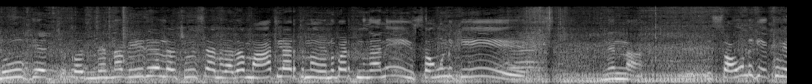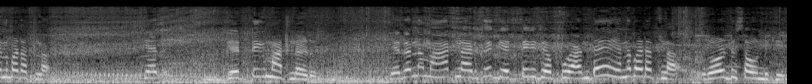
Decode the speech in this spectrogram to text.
నువ్వు నిన్న వీడియోలో చూశాను కదా మాట్లాడుతున్నావు వినపడుతుంది కానీ సౌండ్కి నిన్న. సౌండ్కి ఎక్కువ వినపడట్లా. గె- గట్టిగా మాట్లాడు. ఏదన్నా మాట్లాడితే గట్టిగా చెప్పు. అంటే వినపడట్లా రోడ్డు సౌండ్కి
